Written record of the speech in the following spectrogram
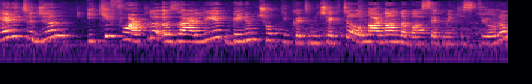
Heritage'ın iki farklı özelliği benim çok dikkatimi çekti. Onlardan da bahsetmek istiyorum.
